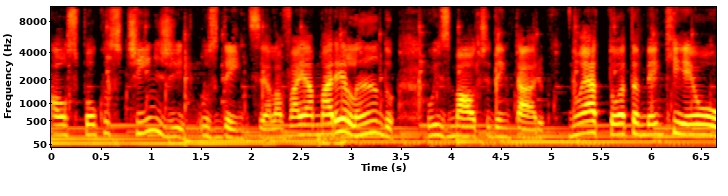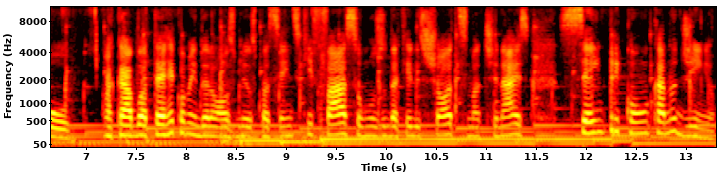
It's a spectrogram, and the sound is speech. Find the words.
aos poucos tinge os dentes, ela vai amarelando o esmalte dentário. Não é à toa também que eu acabo até recomendando aos meus pacientes que façam uso daqueles shots matinais sempre com o canudinho,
